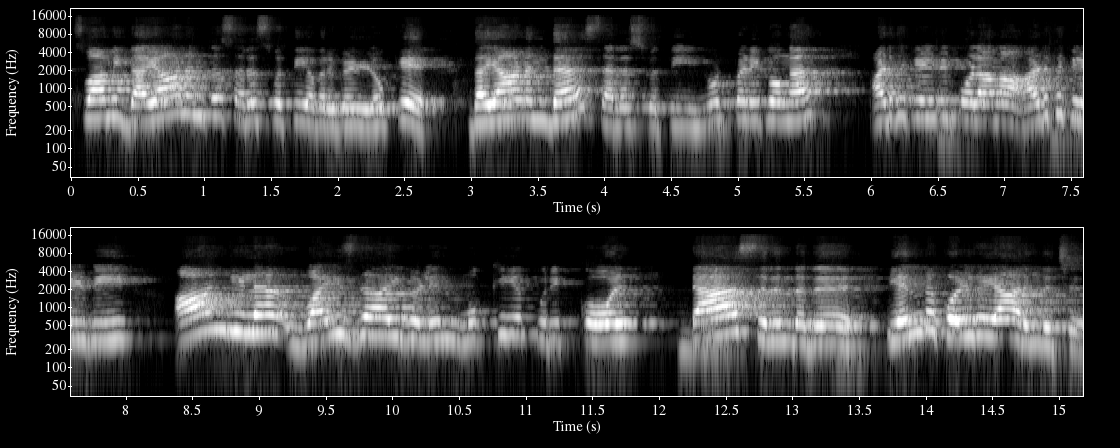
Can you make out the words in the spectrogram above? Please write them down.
சுவாமி தயானந்த சரஸ்வதி அவர்கள். ஓகே தயானந்த சரஸ்வதி. நோட் பண்ணிக்கோங்க. அடுத்த கேள்வி போலாமா? அடுத்த கேள்வி ஆங்கில வைஸ்ராய்களின் முக்கிய குறிக்கோள் டேஸ் இருந்தது. எந்த கொள்கையா இருந்துச்சு?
